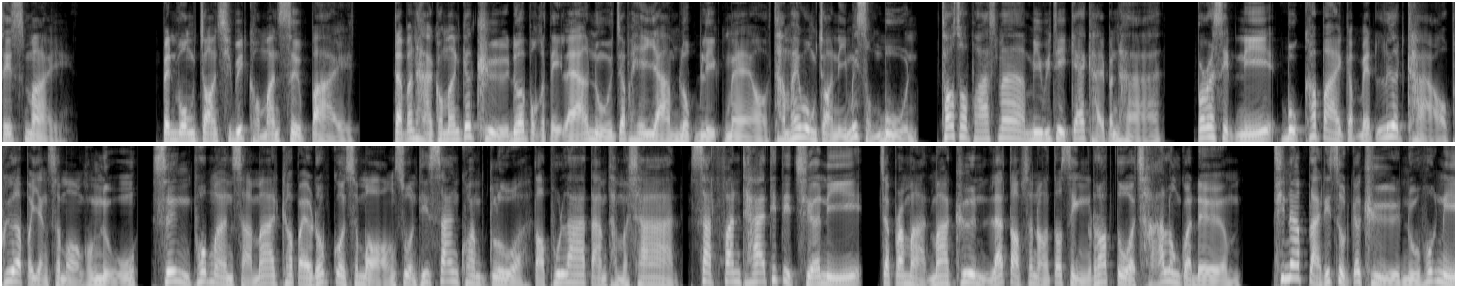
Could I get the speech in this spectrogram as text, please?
ซิสใหม่เป็นวงจรชีวิตของมันสืบไป แต่ปัญหาของมันก็คือโดยปกติแล้วหนูจะพยายามหลบหลีกแมวทำให้วงจรนี้ไม่สมบูรณ์ทอโซพลาสมามีวิธีแก้ไขปัญหา ปรสิตนี้บุกเข้าไปกับเม็ดเลือดขาวเพื่อไปยังสมองของหนู ซึ่งพวกมันสามารถเข้าไปรบกวนสมองส่วนที่สร้างความกลัวต่อผู้ล่าตามธรรมชาติ สัตว์ฟันแท้ที่ติดเชื้อนี้ จะประมาทมากขึ้น และตอบสนองต่อสิ่งรอบตัวช้าลงกว่าเดิม ที่น่าแปลกที่สุดก็คือ หนูพวกนี้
